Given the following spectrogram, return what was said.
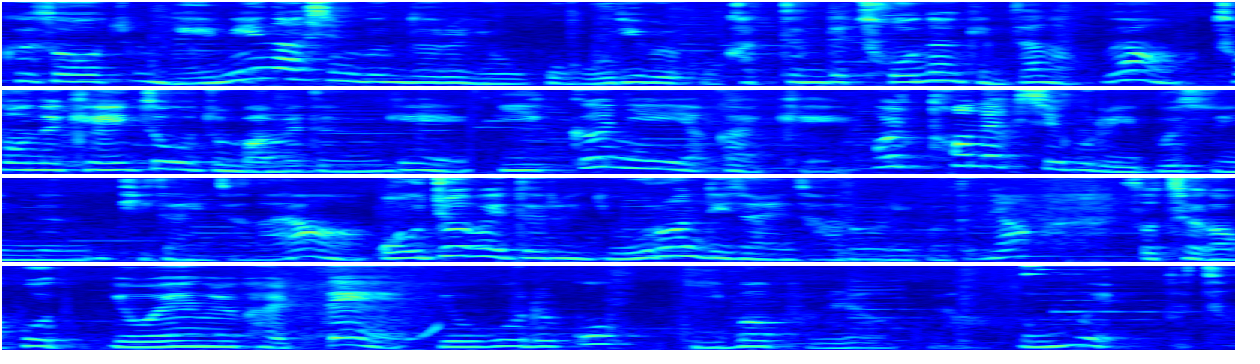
그래서 좀 예민하신 분들은 요거 못 입을 것 같은데 저는 괜찮았고요. 저는 개인적으로 좀 마음에 드는 게 이 끈이 약간 이렇게 홀터넥식으로 입을 수 있는 디자인이잖아요. 어조비들은 이런 디자인 잘 어울리거든요. 그래서 제가 곧 여행을 갈때 요거를 꼭 입어보려고요. 너무 예쁘죠?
